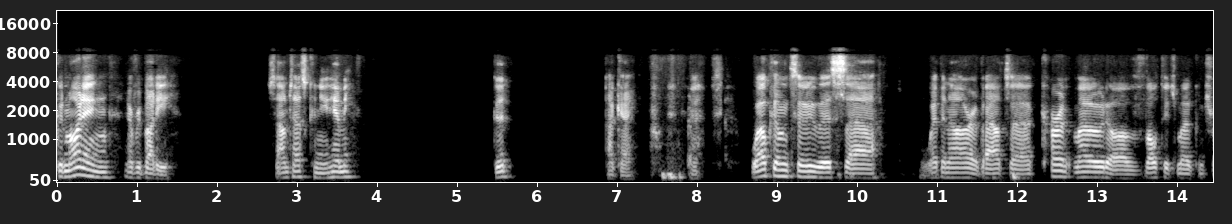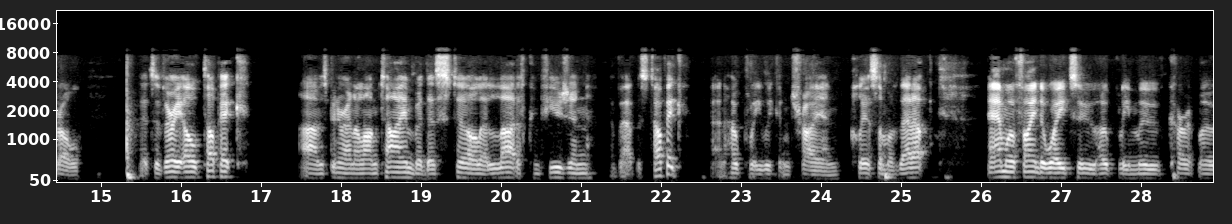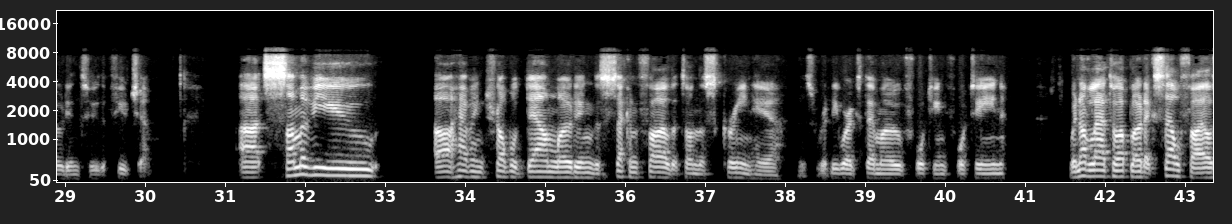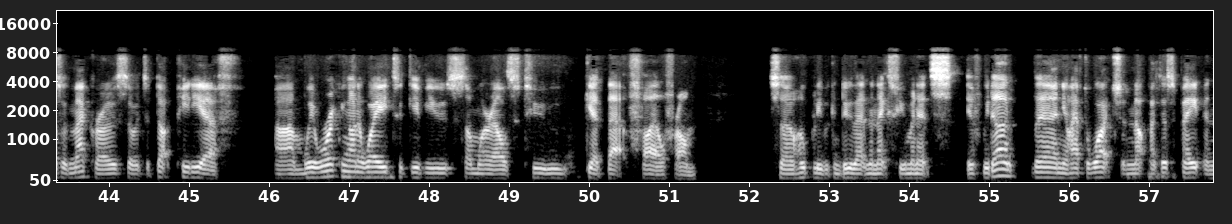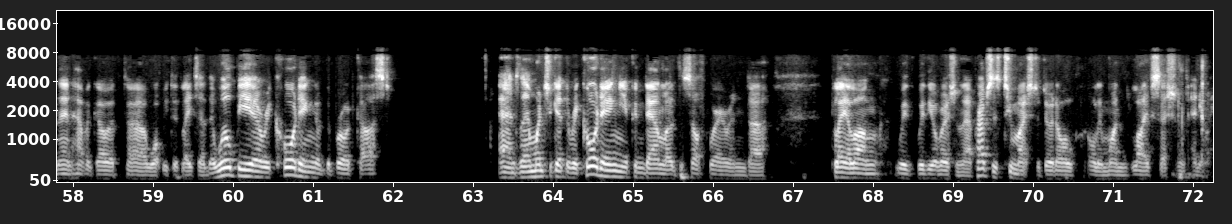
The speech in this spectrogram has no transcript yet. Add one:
Good morning, everybody. Sound test, can you hear me? Good? Okay. Welcome to this uh, webinar about uh, current mode of voltage mode control. It's a very old topic. Um, it's been around a long time, but there's still a lot of confusion about this topic, and hopefully we can try and clear some of that up and we'll find a way to hopefully move current mode into the future. Uh, some of you are having trouble downloading the second file that's on the screen here. It's RidleyWorks demo 1414. We're not allowed to upload Excel files with macros, so it's a .pdf. Um, we're working on a way to give you somewhere else to get that file from. So hopefully we can do that in the next few minutes. If we don't, then you'll have to watch and not participate and then have a go at uh, what we did later. There will be a recording of the broadcast. And then once you get the recording, you can download the software and uh, play along with, with your version of that. Perhaps it's too much to do it all, all in one live session anyway.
